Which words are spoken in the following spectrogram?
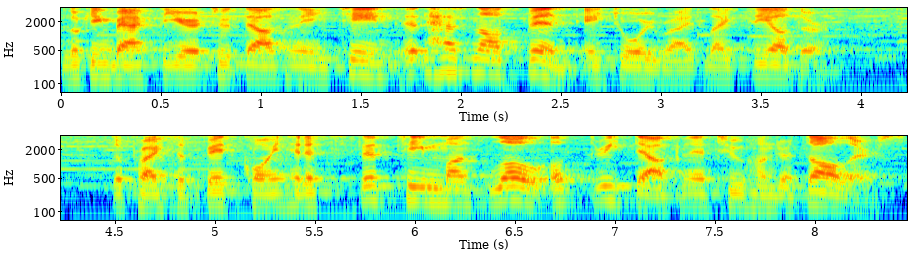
Looking back the year 2018, it has not been a joyride like the other. The price of Bitcoin hit its 15-month low of $3,200.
